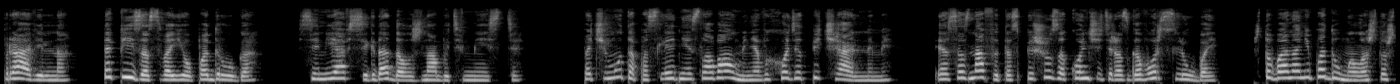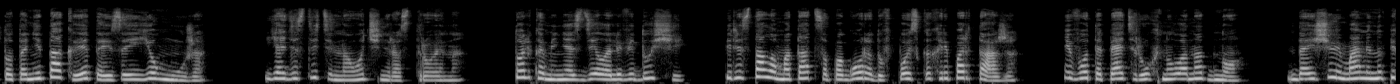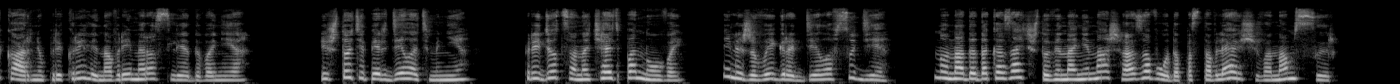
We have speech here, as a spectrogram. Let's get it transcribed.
Правильно, топи за свое, подруга. Семья всегда должна быть вместе. Почему-то последние слова у меня выходят печальными. И осознав это, спешу закончить разговор с Любой, чтобы она не подумала, что что-то не так, и это из-за ее мужа. Я действительно очень расстроена. Только меня сделали ведущей, Перестала мотаться по городу в поисках репортажа. И вот опять рухнула на дно. Да еще и мамину пекарню прикрыли на время расследования. И что теперь делать мне? Придется начать по новой. Или же выиграть дело в суде. Но надо доказать, что вина не наша, а завода, поставляющего нам сыр.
